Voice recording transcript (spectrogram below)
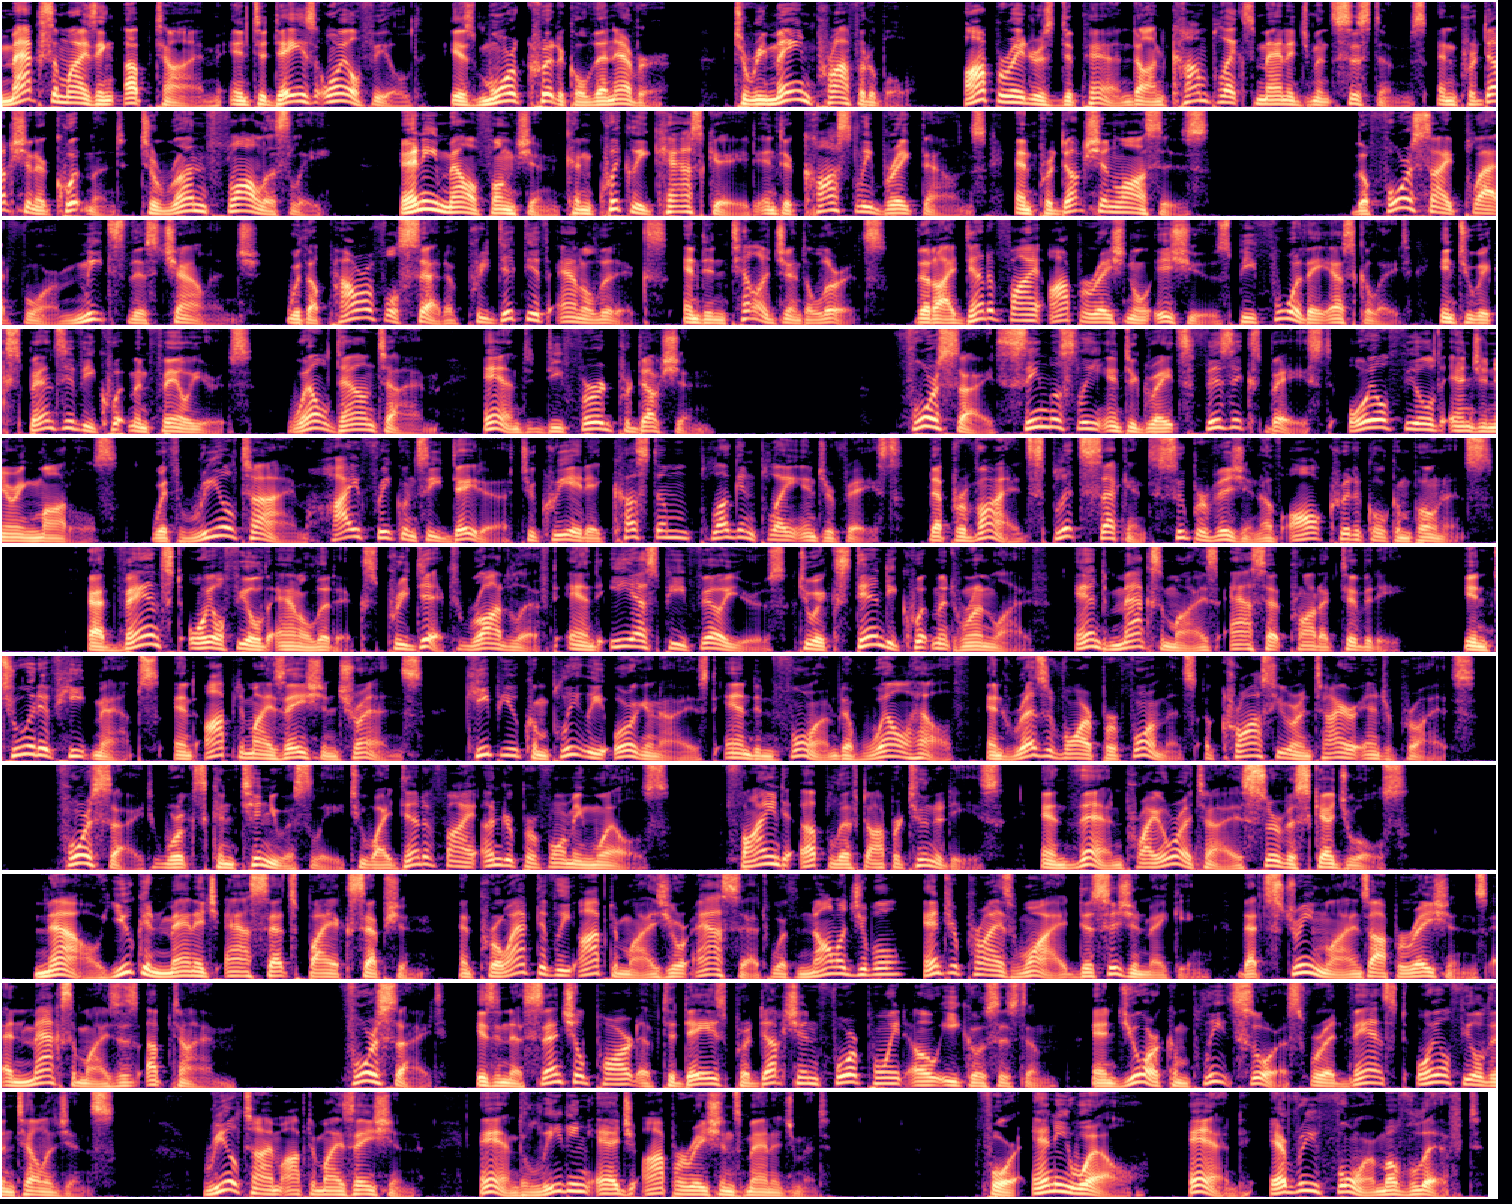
Maximizing uptime in today's oil field is more critical than ever. To remain profitable, operators depend on complex management systems and production equipment to run flawlessly. Any malfunction can quickly cascade into costly breakdowns and production losses. The ForeSite platform meets this challenge with a powerful set of predictive analytics and intelligent alerts that identify operational issues before they escalate into expensive equipment failures, well downtime, and deferred production. ForeSite seamlessly integrates physics-based oilfield engineering models with real-time, high-frequency data to create a custom plug-and-play interface that provides split-second supervision of all critical components. Advanced oilfield analytics predict rod lift and ESP failures to extend equipment run life and maximize asset productivity. Intuitive heat maps and optimization trends keep you completely organized and informed of well health and reservoir performance across your entire enterprise. ForeSite works continuously to identify underperforming wells, find uplift opportunities, and then prioritize service schedules. Now you can manage assets by exception and proactively optimize your asset with knowledgeable, enterprise-wide decision-making that streamlines operations and maximizes uptime. ForeSite is an essential part of today's Production 4.0 ecosystem and your complete source for advanced oilfield intelligence, real-time optimization, and leading-edge operations management. For any well and every form of lift.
